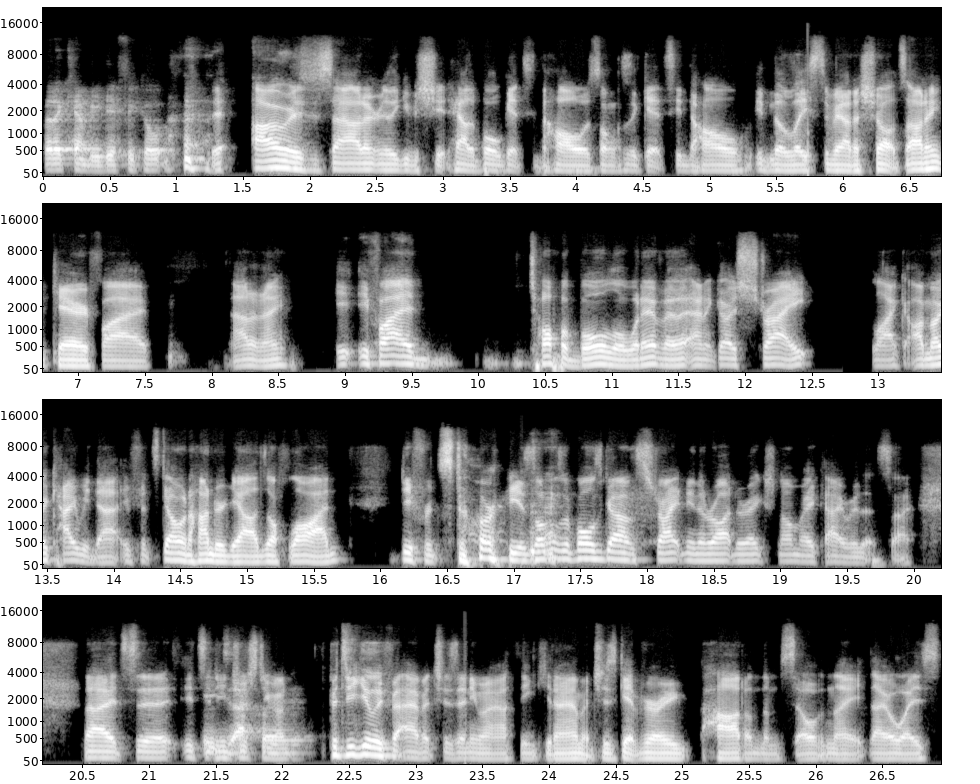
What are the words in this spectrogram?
but it can be difficult. yeah, I always say I don't really give a shit how the ball gets in the hole as long as it gets in the hole in the least amount of shots. I don't care if I, I don't know, if I top a ball or whatever and it goes straight, like I'm okay with that. If it's going 100 yards offline, different story. As long as the ball's going straight and in the right direction, I'm okay with it. So, no, it's a it's an exactly. interesting one, particularly for amateurs. Anyway, I think you know amateurs get very hard on themselves, and they they always,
